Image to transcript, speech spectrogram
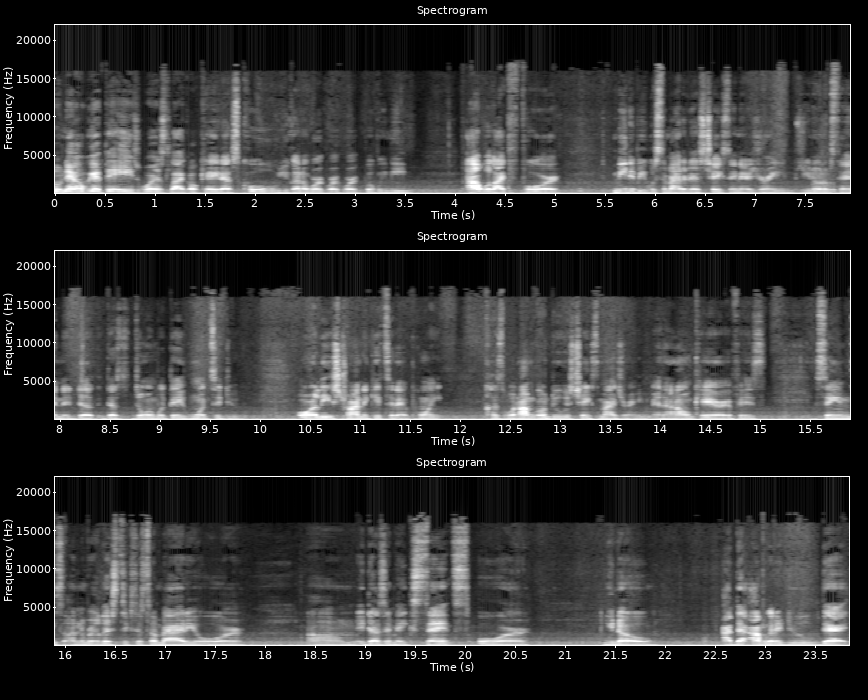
So now we're at the age where it's like, okay, that's cool. You're to work, work, work, but we need, I would like for me to be with somebody that's chasing their dreams. You know what I'm saying? That does, that's doing what they want to do, or at least trying to get to that point. Because what I'm to do is chase my dream. And I don't care if it seems unrealistic to somebody or um, it doesn't make sense or, you know, I, am gonna do that.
